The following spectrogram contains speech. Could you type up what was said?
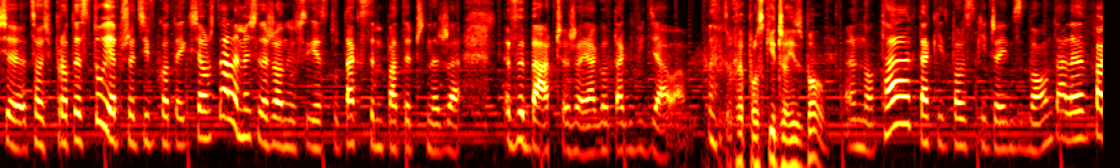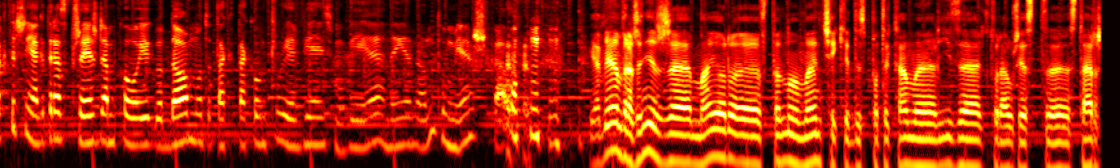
się coś protestuje przeciwko tej książce, ale myślę, że on już jest tu tak sympatyczny, że wybaczy, że ja go tak widziałam. Trochę polski James Bond. No tak, taki polski James Bond, ale faktycznie jak teraz przejeżdżam koło jego domu, to tak, taką czuję więź, mówię, jeny, jeny, on tu mieszkał. Ja miałem wrażenie, że major e, w pewnym momencie, kiedy spotykamy Lizę, która już jest starsza,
